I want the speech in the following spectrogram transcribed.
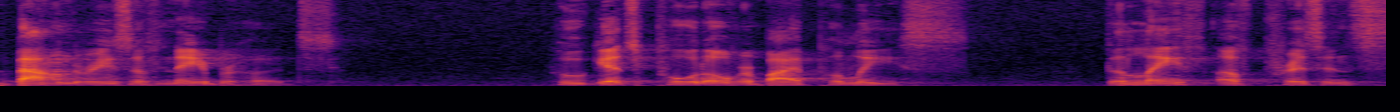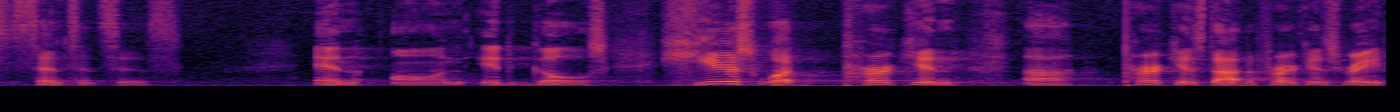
boundaries of neighborhoods, who gets pulled over by police, the length of prison sentences, and on it goes. Here's what Perkins, uh, Perkins, Dr. Perkins, great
